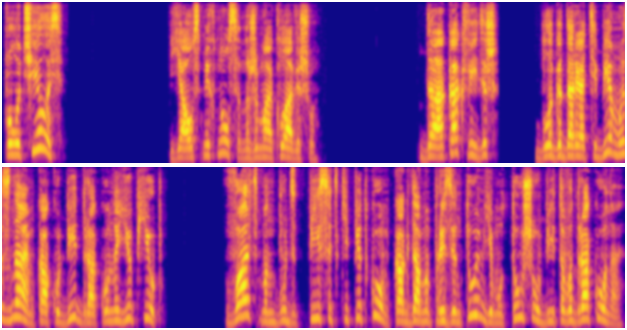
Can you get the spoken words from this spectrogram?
получилось?» Я усмехнулся, нажимая клавишу. «Да, как видишь. Благодаря тебе мы знаем, как убить дракона Юб-Юб. Вальцман будет писать кипятком, когда мы презентуем ему тушу убитого дракона.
